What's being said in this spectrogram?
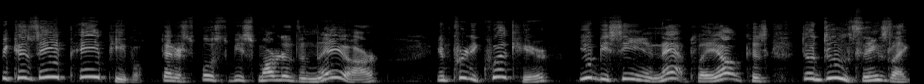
because they pay people that are supposed to be smarter than they are. And pretty quick here, you'll be seeing that play out because they'll do things like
